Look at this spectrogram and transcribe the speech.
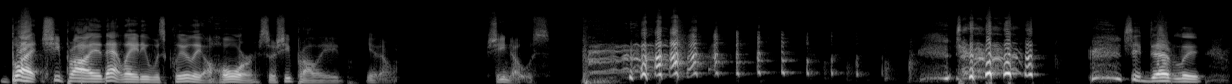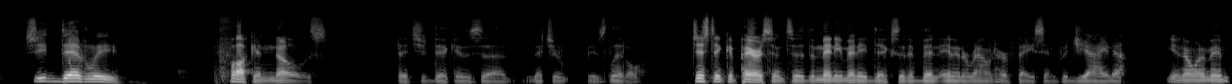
But she probably that lady was clearly a whore, so she probably, you know, she knows. she definitely she definitely fucking knows that your dick is uh that your is little. Just in comparison to the many, many dicks that have been in and around her face and vagina. You know what I mean?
